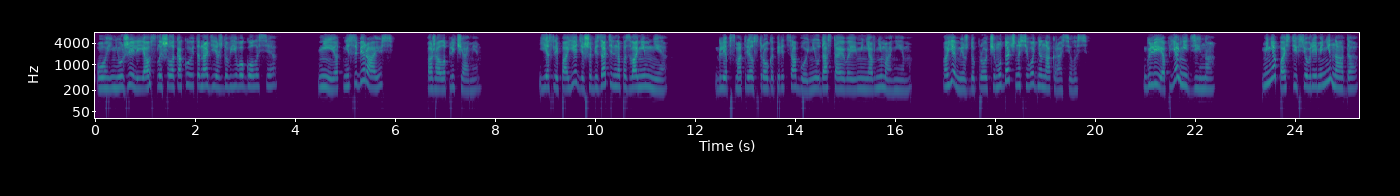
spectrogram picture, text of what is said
Ой, неужели я услышала какую-то надежду в его голосе? «Нет, не собираюсь», – пожала плечами. «Если поедешь, обязательно позвони мне». Глеб смотрел строго перед собой, не удостаивая меня вниманием. А я, между прочим, удачно сегодня накрасилась. «Глеб, я не Дина», меня пасти все время не надо.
